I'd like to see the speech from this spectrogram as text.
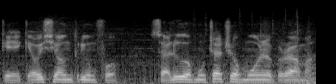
que, que hoy sea un triunfo. Saludos muchachos, muy bueno el programa.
